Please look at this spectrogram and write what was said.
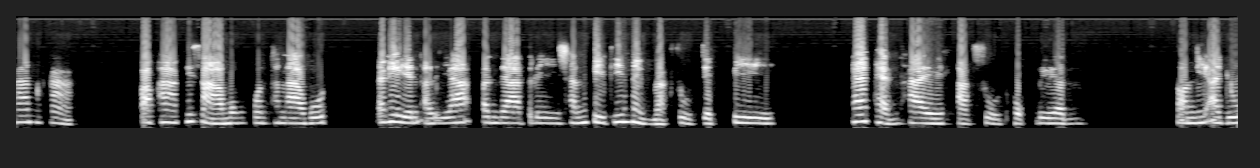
ท่านค่ะประภาพิสามงคลธนาวุฒินักเรียนอริยะปัญญาตรีชั้นปีที่หนึ่งหลักสูตรเจ็ดปี แพทย์แผนไทยหลักสูตรหกเดือน ตอนนี้อายุ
